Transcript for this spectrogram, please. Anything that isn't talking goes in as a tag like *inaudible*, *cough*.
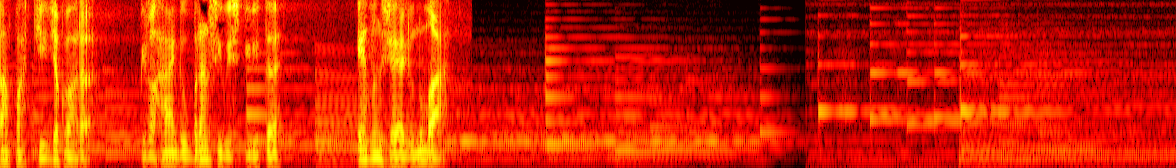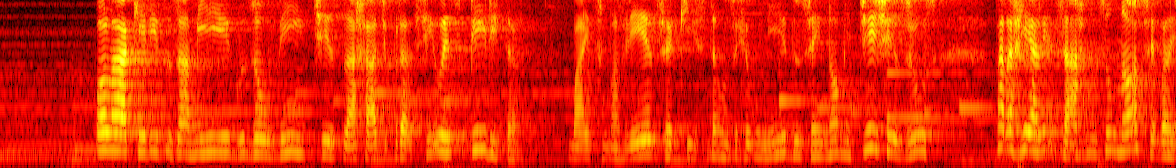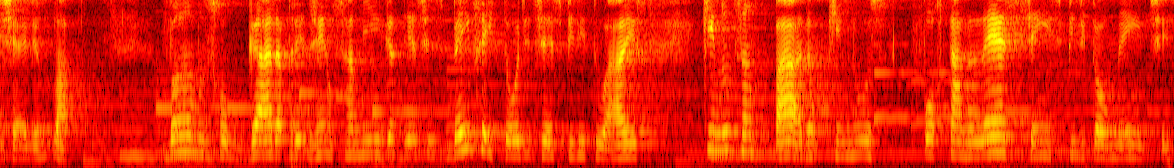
A partir de agora, pela Rádio Brasil Espírita, Evangelho no Lar. Olá, queridos amigos, ouvintes da Rádio Brasil Espírita. Mais uma vez aqui estamos reunidos em nome de Jesus para realizarmos o nosso Evangelho no lar. Vamos rogar a presença amiga desses benfeitores espirituais que nos amparam, que nos fortalecem espiritualmente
